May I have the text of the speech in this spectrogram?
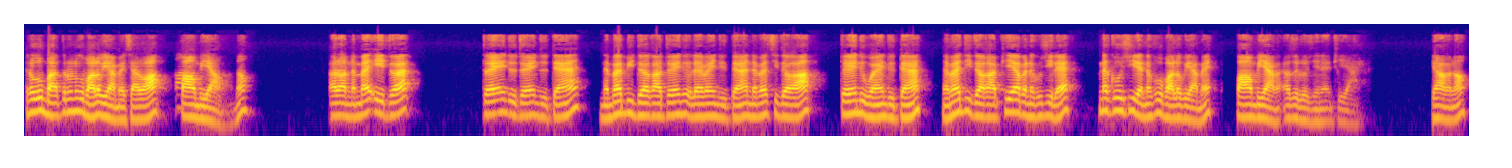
သူတို့ကဘာသူတို့ကဘာလုပ်ရမလဲဆရာတော်ကပေါင်းပြရအောင်နော်အဲ့တော့နံပါတ်8အတွက်20 into 20 into 10နံပါတ် B အတွက်က20 into 11 into 10နံပါတ် C အတွက်က20 into 1 into 10နံပါတ် D အတွက်ကဖြည့်ရဘယ်နှခုရှိလဲ နှစ်ခုရှိတယ်နှစ်ခုဘာလုပ်ပြရမလဲပေါင်းပြရမယ်အဲ့ဒါဆိုလို့ရှင်းတဲ့အဖြေရတယ်ရမယ်နော်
